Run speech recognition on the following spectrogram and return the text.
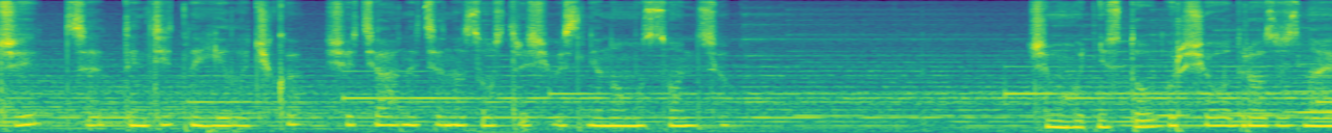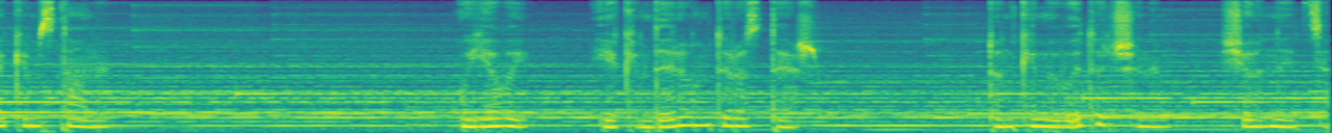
чи це тендітна гілочка, що тягнеться назустріч весняному сонцю? Чи могутній стовбур, що одразу знає, ким стане? Уяви, яким деревом ти ростеш, тонким і витонченим, що гниться,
